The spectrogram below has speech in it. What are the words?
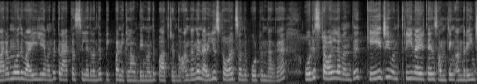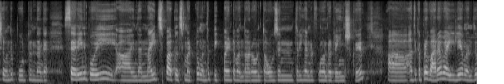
வரும்போது வழியிலேயே வந்து கிராக்கர்ஸ் சிலது வந்து பிக் பண்ணிக்கலாம் அப்படின்னு வந்து பார்த்துட்டு இருந்தோம். அங்கங்கே நிறைய ஸ்டால்ஸ் வந்து போட்டிருந்தாங்க. ஒரு ஸ்டாலில் வந்து கேஜி வந்து த்ரீ நைன்டி நைன் சம்திங் அந்த ரேஞ்சில் வந்து போட்டிருந்தாங்க. சரின்னு போய் இந்த நைட் ஸ்பார்க்கிள்ஸ் மட்டும் வந்து பிக் பண்ணிட்டு வந்தோம் around thousand three hundred four hundred ரேஞ்சுக்கு அதுக்கப்புறம் வர வழியிலே வந்து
